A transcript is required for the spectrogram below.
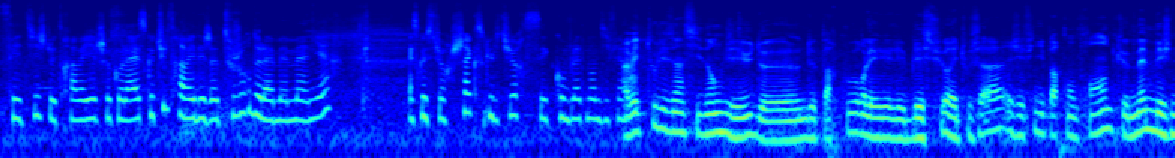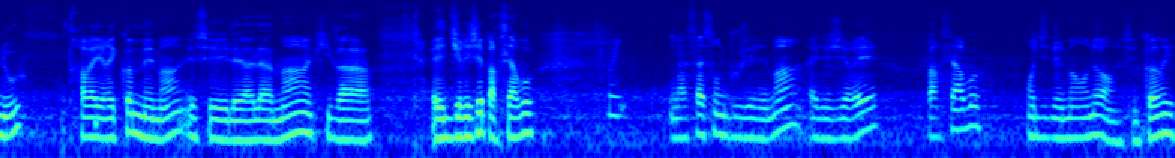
fétiche de travailler le chocolat? Est-ce que tu le travailles déjà toujours de la même manière? Est-ce que sur chaque sculpture, c'est complètement différent? Avec tous les incidents que j'ai eus de, parcours, les, blessures et tout ça, j'ai fini par comprendre que même mes genoux travailleraient comme mes mains, et c'est la, main qui va... Elle est dirigée par le cerveau. Oui. La façon de bouger les mains, elle est gérée par le cerveau on dit des mains en or, c'est une connerie.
